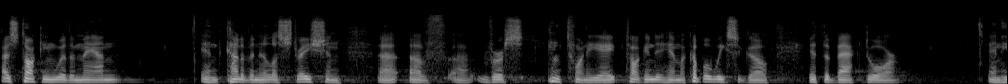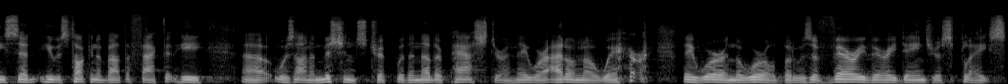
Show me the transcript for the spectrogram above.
I was talking with a man in kind of an illustration uh, of uh, verse 28, talking to him a couple of weeks ago at the back door. And he said he was talking about the fact that he uh, was on a missions trip with another pastor, and they were, I don't know where they were in the world, but it was a very, very dangerous place.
